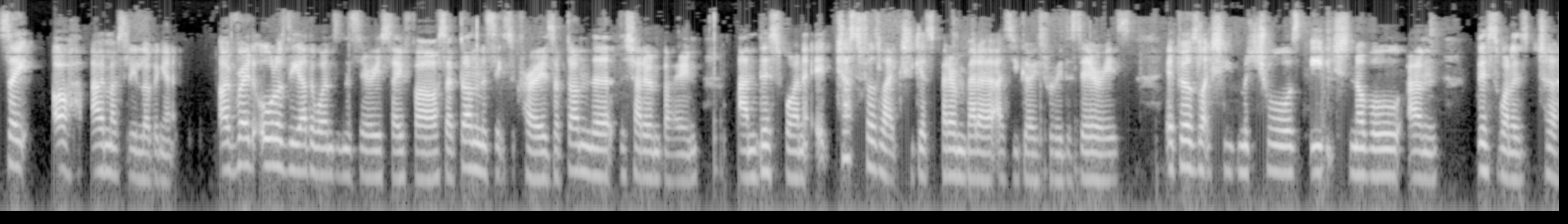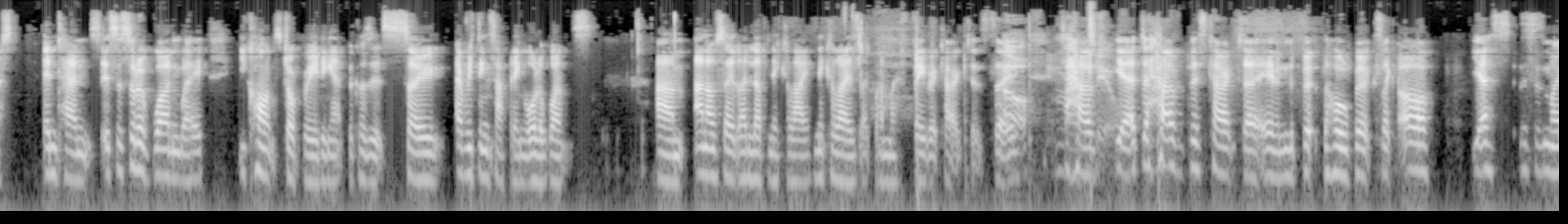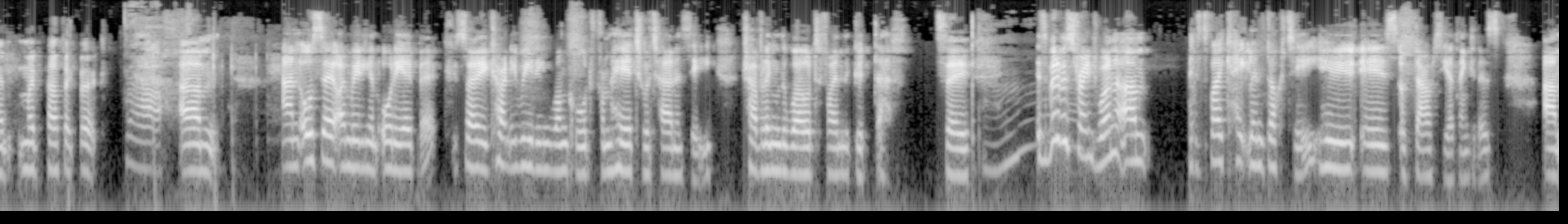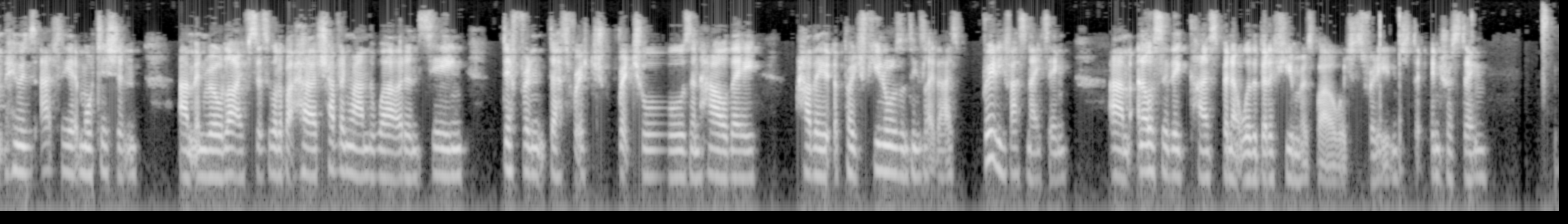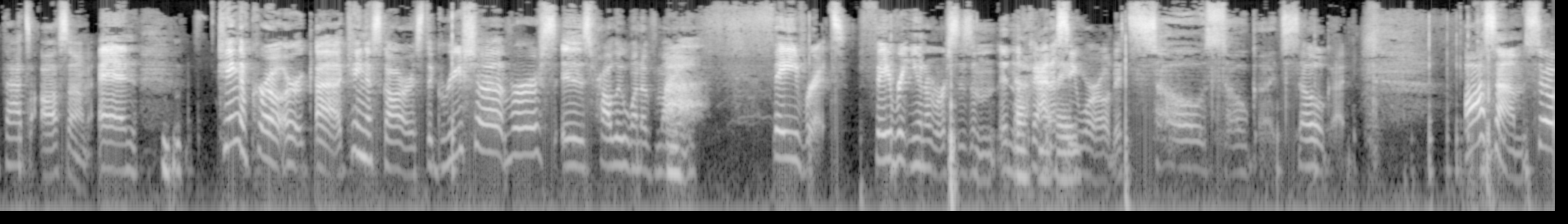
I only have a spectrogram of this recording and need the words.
So oh, I'm absolutely loving it. I've read all of the other ones in the series so far. So I've done the Six of Crows, I've done the, the Shadow and Bone, and this one, it just feels like she gets better and better as you go through the series. It feels like she matures each novel, and this one is just intense. It's a sort of one way you can't stop reading it because it's so everything's happening all at once. Um, and also, I love Nikolai. Nikolai is like one of my favorite characters. So Oh, to have too. yeah to have this character in the book, the whole book, it's like oh yes, this is my my perfect book. Ah, Um, and also, I'm reading an audio book. So currently reading one called From Here to Eternity: Traveling the World to Find the Good Death. So mm. it's a bit of a strange one. Um, it's by Caitlin Doherty, who is, or Doughty, I think it is, um, who is actually a mortician um, in real life. So it's all about her traveling around the world and seeing different death rit- rituals and how they how they approach funerals and things like that. It's really fascinating. Um, and also, they kind of spin it with a bit of humor as well, which is really inter- interesting. That's awesome. And King of Crow or uh, King of Scars, the Grishaverse is probably one of my Ah. favorite favorite universes in, in the Definitely. fantasy world. It's so so good, so good. Awesome. So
